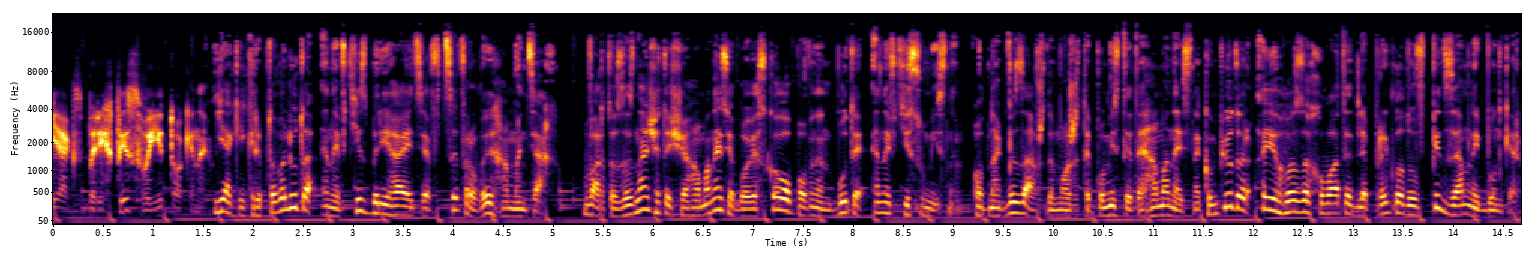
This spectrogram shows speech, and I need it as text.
Як зберігти свої токени? Як і криптовалюта, NFT зберігається в цифрових гаманцях. Варто зазначити, що гаманець обов'язково повинен бути NFT сумісним. Однак ви завжди можете помістити гаманець на комп'ютер, а його заховати для прикладу в підземний бункер.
